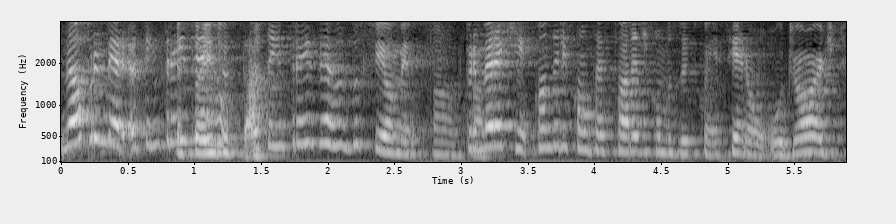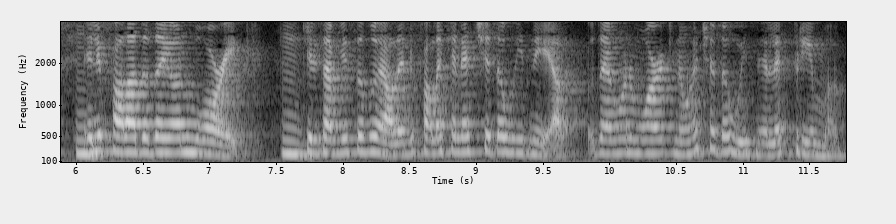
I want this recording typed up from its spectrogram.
Não, primeiro, eu tenho três Eu erros. editar. Eu tenho três erros do filme. Ah, tá. primeiro é que, quando ele conta a história de como os dois conheceram o George, ele fala da Dionne Warwick, que ele tava visitando ela. Ele fala que ela é tia da Whitney. Ela, a Dionne Warwick não é tia da Whitney, ela é prima.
